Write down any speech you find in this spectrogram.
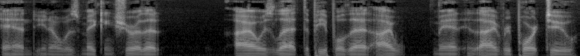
and you know, was making sure that I always let the people that I man I report to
